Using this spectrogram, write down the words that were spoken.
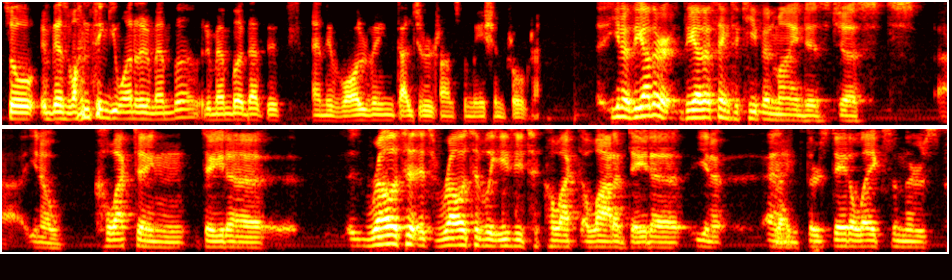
So, if there's one thing you want to remember, remember that it's an evolving cultural transformation program. You know, the other the other thing to keep in mind is just uh, you know collecting data relative it's relatively easy to collect a lot of data you know and Right. there's data lakes and there's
